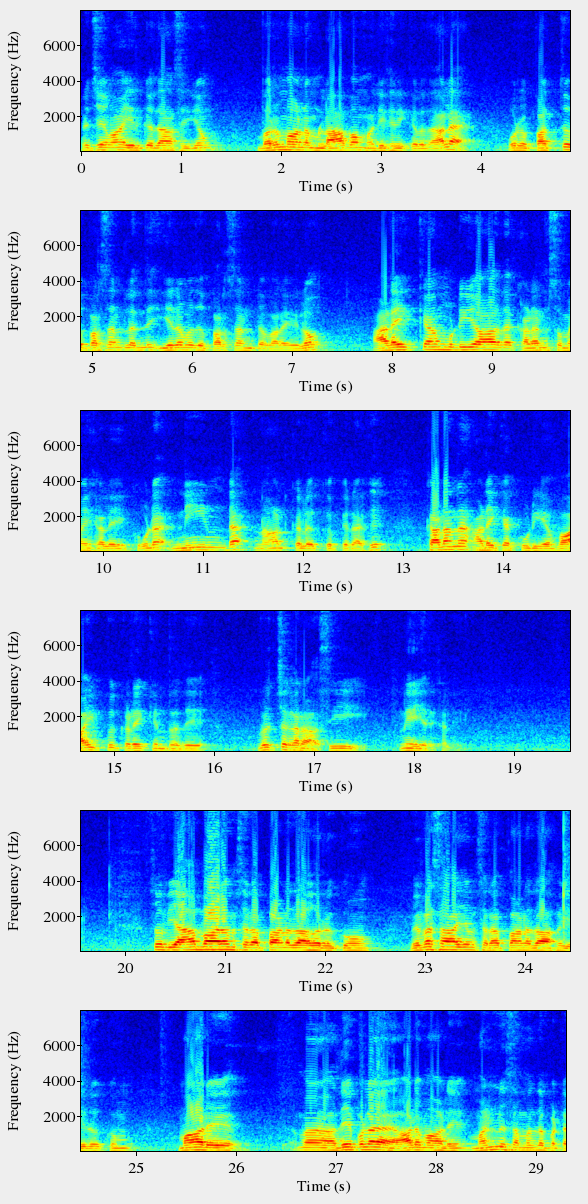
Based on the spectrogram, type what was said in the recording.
நிச்சயமாக இருக்க தான் செய்யும். வருமானம் லாபம் அதிகரிக்கிறதால ஒரு பத்து பர்சன்ட்லேருந்து இருபது பர்சன்ட் வரையிலும் அடைக்க முடியாத கடன் சுமைகளை கூட நீண்ட நாட்களுக்கு பிறகு கடனை அடைக்கக்கூடிய வாய்ப்பு கிடைக்கின்றது. விருச்சகராசி நேயர்களே. ஸோ வியாபாரம் சிறப்பானதாக இருக்கும். விவசாயம் சிறப்பானதாக இருக்கும். மாடு அதே போல் ஆடு மாடு மண் சம்பந்தப்பட்ட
